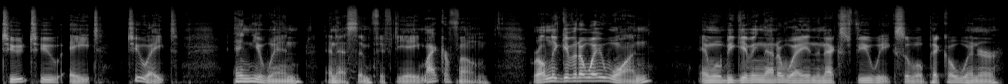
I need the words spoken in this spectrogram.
22828 and you win an SM58 microphone. We're only giving away one, and we'll be giving that away in the next few weeks. So we'll pick a winner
